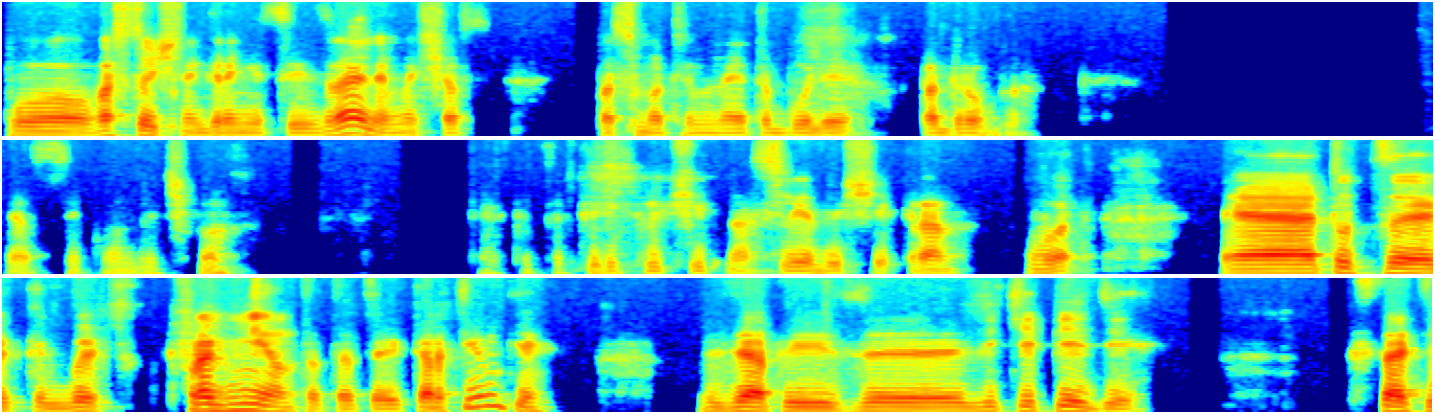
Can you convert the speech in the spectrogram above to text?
по восточной границе Израиля. Мы сейчас посмотрим на это более подробно. Сейчас, секундочку. Как это переключить на следующий экран? Вот. Э, тут э, как бы фрагмент от этой картинки, взятый из э, Википедии. Кстати,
